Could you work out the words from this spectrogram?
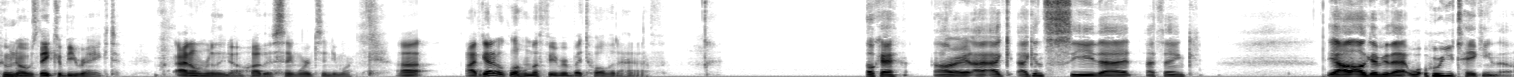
who knows they could be ranked. I don't really know how this thing works anymore. Uh, I've got Oklahoma favored by twelve and a half. Okay. All right, I, I, I can see that. I think. Yeah, I'll, I'll give you that. Wh- Who are you taking though?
